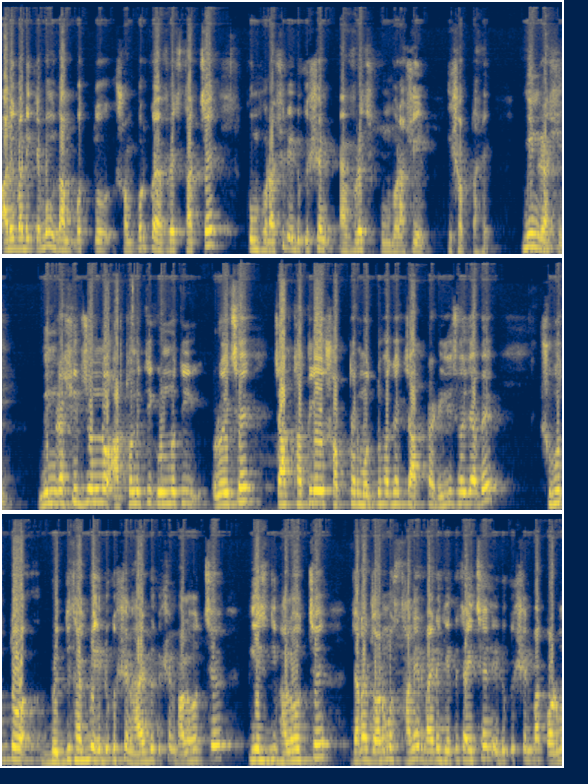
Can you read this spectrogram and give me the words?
পারিবারিক এবং দাম্পত্য সম্পর্ক অ্যাভারেজ থাকছে। কুম্ভ রাশির এডুকেশন অ্যাভারেজ কুম্ভ রাশির এই সপ্তাহে। মীন রাশি। মীন রাশির জন্য অর্থনৈতিক উন্নতি রয়েছে। চাপ থাকলেও সপ্তাহের মধ্যভাগে চাপটা রিলিজ হয়ে যাবে। শুভত্ব বৃদ্ধি থাকবে এডুকেশন হায়ার এডুকেশন ভালো হচ্ছে পিএইচডি ভালো হচ্ছে। যারা জন্মস্থানের বাইরে যেতে চাইছেন এডুকেশন বা কর্ম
